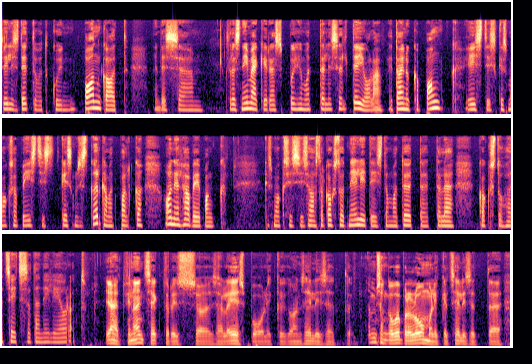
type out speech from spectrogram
sellised ettevõtted kui pangad nendes äh, selles nimekirjas põhimõtteliselt ei ole, et ainuke pank Eestis, kes maksab Eestist keskmisest kõrgemat palka, on LHV Pank, kes maksis siis aastal kaks tuhat neliteist oma töötajatele kaks tuhat seitsesada neli eurot jah, et finantssektoris äh, seal eespool ikkagi on sellised, no mis on ka võib-olla loomulik, et sellised äh,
